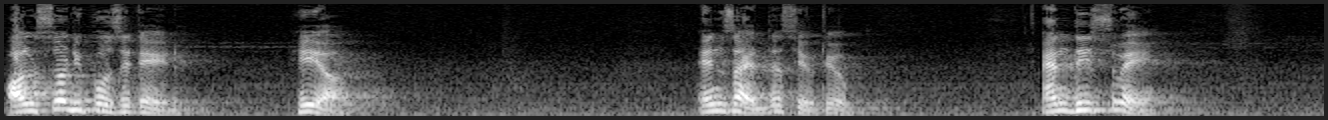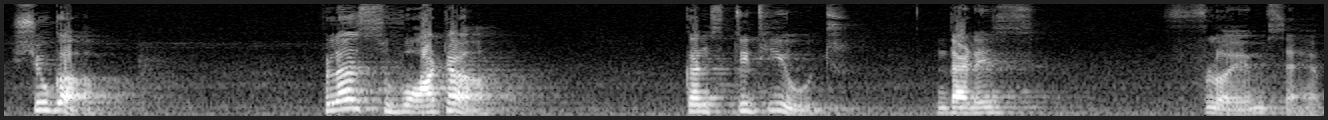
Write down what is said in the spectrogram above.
also deposited here inside the sieve tube and this way sugar plus water constitute that is phloem sap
